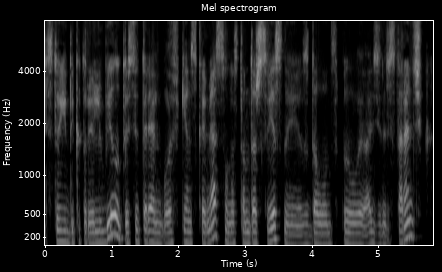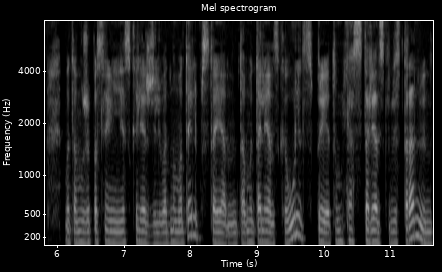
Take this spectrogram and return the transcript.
из той еды, которую я любила, то есть это реально было офигенское мясо. У нас там даже с Весной сдал он был один ресторанчик. Мы там уже последние несколько лет жили в одном отеле постоянно. Там итальянская улица, при этом да, с итальянскими ресторанами.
